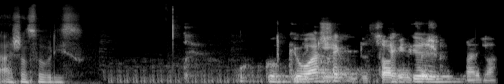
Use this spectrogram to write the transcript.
acham sobre isso. o que eu acho é que, Só é 26 que- mas lá.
